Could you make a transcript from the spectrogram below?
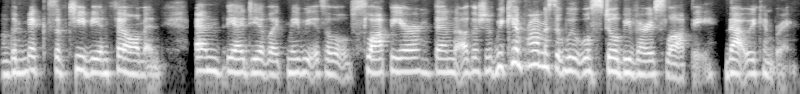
The mix of TV and film, and and the idea of like maybe it's a little sloppier than other shows. We can promise that we will still be very sloppy. That we can bring.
